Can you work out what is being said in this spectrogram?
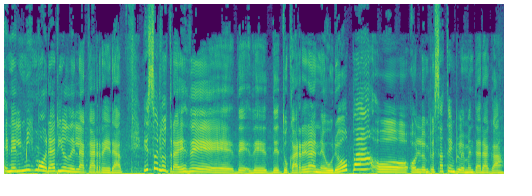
en el mismo horario de la carrera. ¿Eso lo traes de, de- de- de tu carrera en Europa o, o lo empezaste a implementar acá?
